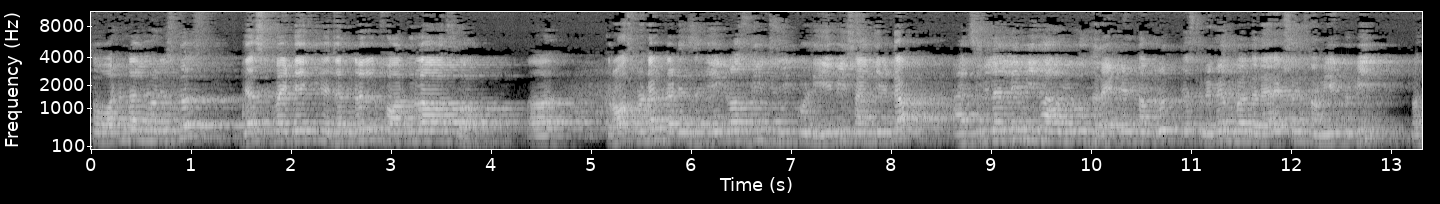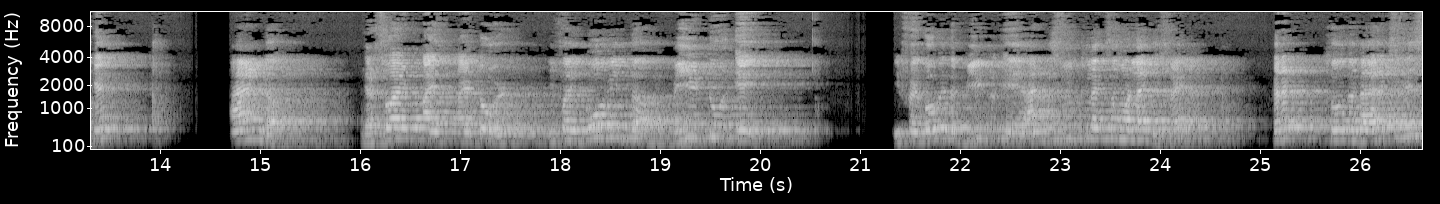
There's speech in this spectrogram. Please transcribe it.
So what all we have discussed? Just by taking a general formula of uh, cross product that is a cross b which is equal to ab sin theta and similarly we have used the right hand thumb rule just to remember the direction from a to b okay and uh, that's why I, I told if I go with the b to a if I go with the b to a and this looks like somewhat like this right? Correct? So the direction is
